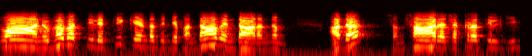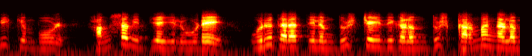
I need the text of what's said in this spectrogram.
സ്വാനുഭവത്തിൽ എത്തിക്കേണ്ടതിന്റെ പന്താവ് എന്താണെന്നും അത് സംസാര ചക്രത്തിൽ ജീവിക്കുമ്പോൾ ഹംസവിദ്യയിലൂടെ ഒരു തരത്തിലും ദുഷ്ചെയ്തികളും ദുഷ്കർമ്മങ്ങളും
